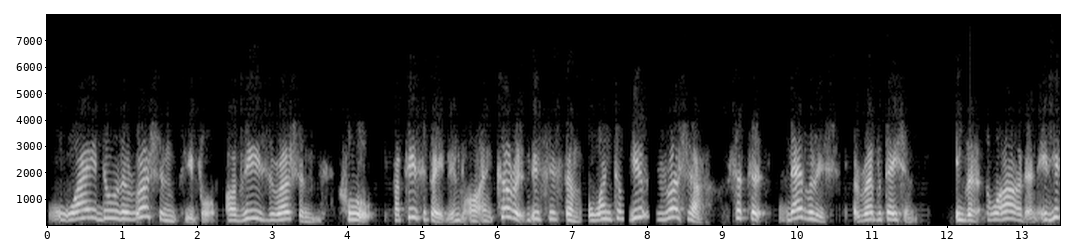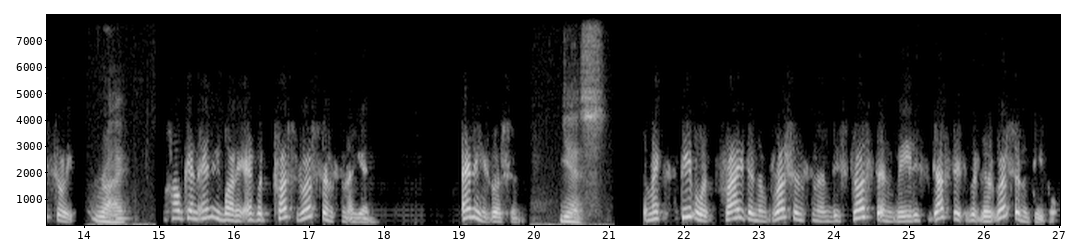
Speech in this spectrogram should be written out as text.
Why do the Russian people or these Russians who participate in or encourage this system want to give Russia such a devilish reputation in the world and in history? Right. How can anybody ever trust Russians again? Any Russian? Yes. It makes people frightened of Russians and distrust and be disgusted with the Russian people.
